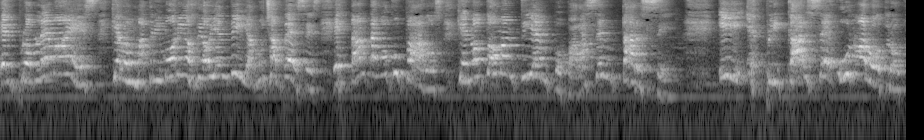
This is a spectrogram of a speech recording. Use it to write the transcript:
el problema es que los matrimonios de hoy en día muchas veces están tan ocupados que no toman tiempo para sentarse y explicarse uno al otro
